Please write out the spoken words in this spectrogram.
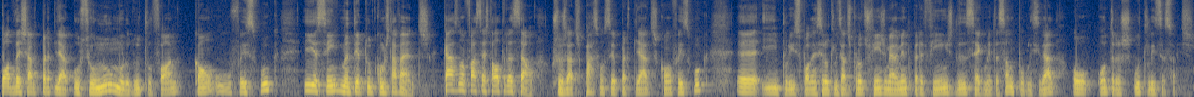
pode deixar de partilhar o seu número do telefone com o Facebook e assim manter tudo como estava antes. Caso não faça esta alteração, os seus dados passam a ser partilhados com o Facebook eh, e por isso podem ser utilizados para outros fins, nomeadamente para fins de segmentação de publicidade ou outras utilizações.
